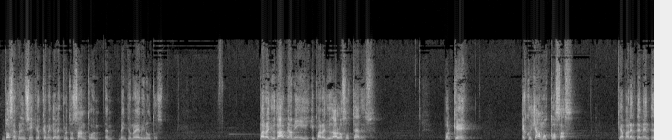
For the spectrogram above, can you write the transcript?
12 principios que me dio el Espíritu Santo en, en 29 minutos, para ayudarme a mí y para ayudarlos a ustedes. Porque escuchamos cosas que aparentemente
